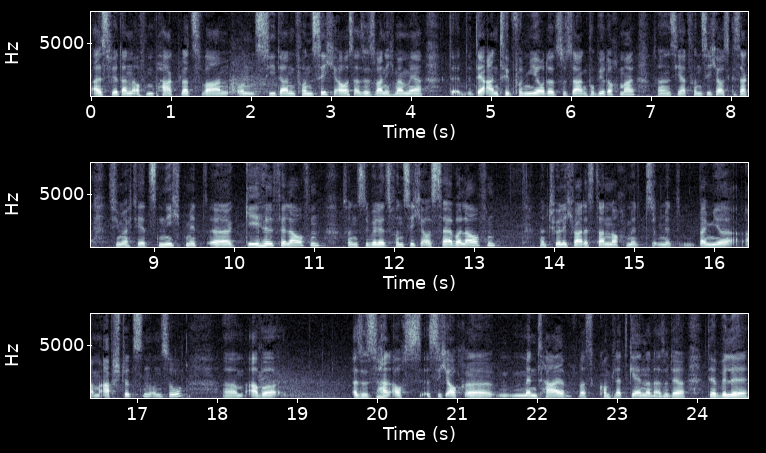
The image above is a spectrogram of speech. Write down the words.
als wir dann auf dem Parkplatz waren und sie dann von sich aus, also es war nicht mal mehr der, Antrieb von mir oder zu sagen, probier doch mal, sondern sie hat von sich aus gesagt, sie möchte jetzt nicht mit äh, Gehhilfe laufen, sondern sie will jetzt von sich aus selber laufen. Natürlich war das dann noch mit, mit bei mir am Abstützen und so, ähm, aber also es hat auch sich auch äh, mental was komplett geändert. Also der, der Wille,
